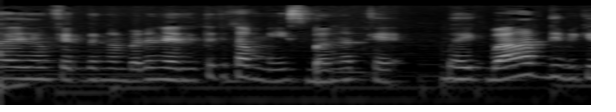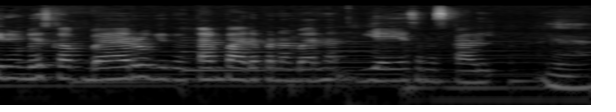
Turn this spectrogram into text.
Eh, yang fit dengan badan dan itu kita amazed banget kayak baik banget dibikinin base cup baru gitu tanpa ada penambahan biaya sama sekali Iya.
